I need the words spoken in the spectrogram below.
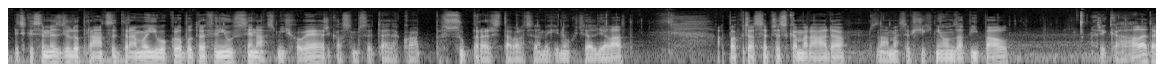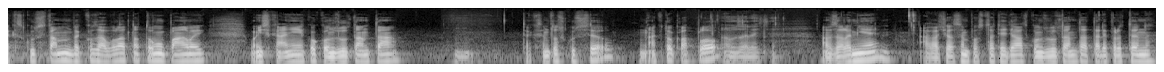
Vždycky jsem jezdil do práce tramvají okolo potrefený husy na Smíchově. Říkal jsem si, to je taková super restaurace, tam bych jednou chtěl dělat. A pak se přes kamaráda, známe se všichni, on zapípal, říká, ale tak zkus tam jako zavolat na tomu pánovi, oni schání jako konzultanta. Hmm. Tak jsem to zkusil, jak to klaplo. A vzali tě. A vzali mě a začal jsem v podstatě dělat konzultanta tady pro ten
